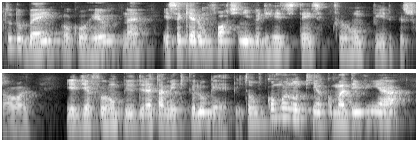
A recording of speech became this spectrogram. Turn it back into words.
tudo bem, ocorreu, né? Esse aqui era um forte nível de resistência que foi rompido, pessoal, olha e ele já foi rompido diretamente pelo gap. Então, como eu não tinha como adivinhar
